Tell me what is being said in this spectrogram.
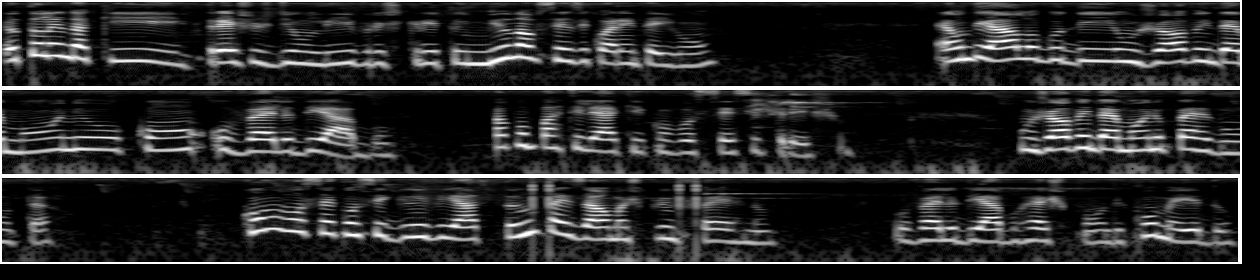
Eu estou lendo aqui trechos de um livro escrito em 1941. É um diálogo de um jovem demônio com o velho diabo. Vou compartilhar aqui com você esse trecho. Um jovem demônio pergunta: Como você conseguiu enviar tantas almas para o inferno? O velho diabo responde: Com medo.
